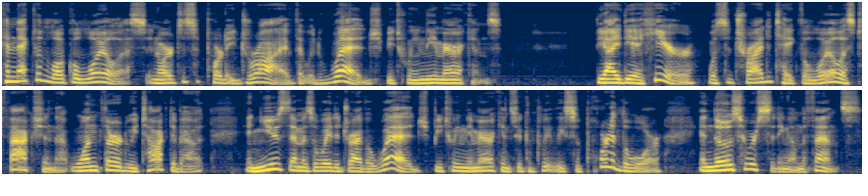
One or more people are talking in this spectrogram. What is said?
connect with local loyalists in order to support a drive that would wedge between the Americans. The idea here was to try to take the Loyalist faction, that one third we talked about, and use them as a way to drive a wedge between the Americans who completely supported the war and those who were sitting on the fence.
